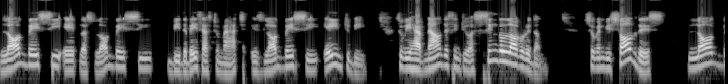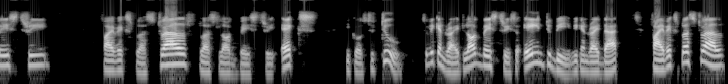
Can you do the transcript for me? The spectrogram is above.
log base c a plus log base c b. The base has to match is log base c a into b so we have now this into a single logarithm so when we solve this log base 3 5x plus 12 plus log base 3x equals to 2 so we can write log base 3. So a into b, we can write that 5x plus 12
